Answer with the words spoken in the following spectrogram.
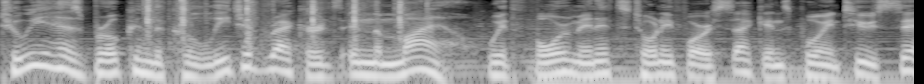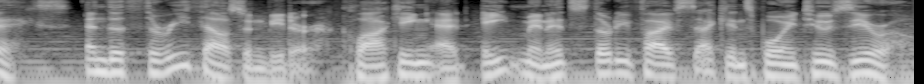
Tuohy has broken the collegiate records in the mile with 4 minutes 24 seconds .26 and the 3000 meter clocking at 8 minutes 35 seconds .20.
